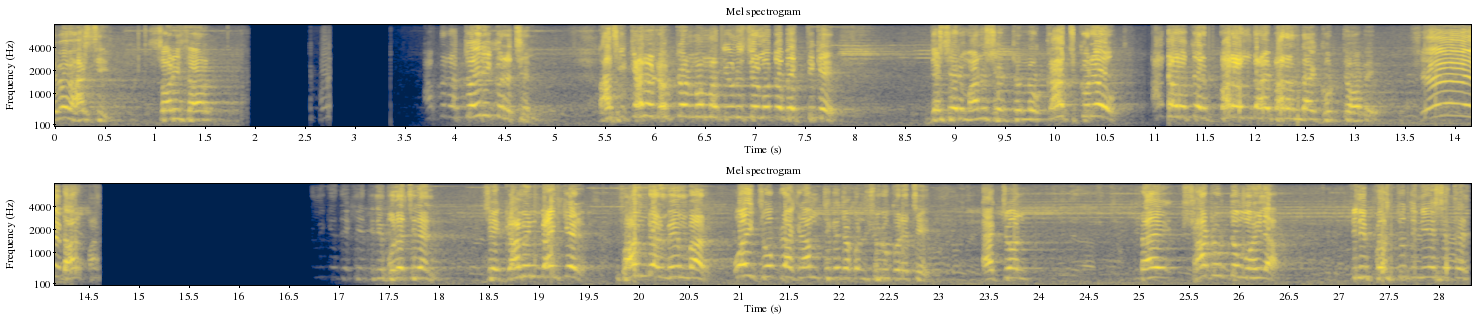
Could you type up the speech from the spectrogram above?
ওইভাবে হাসছি। সরি স্যার আপনারা তৈরি করেছেন। আজকে কেন ডক্টর মোহাম্মদ ইউনুসের মতো ব্যক্তিকে দেশের মানুষের জন্য কাজ করেও আদালতের বারান্দায় বারান্দায় ঘুরতে হবে? তার দেখে তিনি বলেছিলেন যে গ্রামীণ ব্যাংকের ফাউন্ডার মেম্বার ওই জোবরা গ্রাম থেকে যখন শুরু করেছে একজন প্রায় ষাট ঊর্ধ্ব মহিলা তিনি প্রস্তুতি নিয়ে এসেছেন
